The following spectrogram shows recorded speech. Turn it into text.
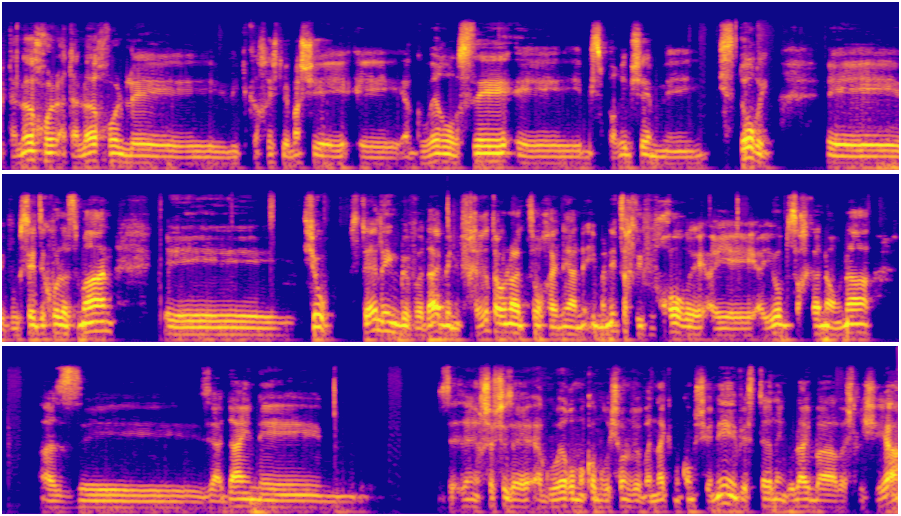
אתה לא יכול, אתה לא יכול uh, להתכחש למה שאגוארו עושה, uh, מספרים שהם uh, היסטוריים, uh, והוא עושה את זה כל הזמן. Uh, שוב, סטרלינג בוודאי בנבחרת העונה לצורך העניין, אם אני צריך לבחור uh, היום שחקן העונה, אז זה עדיין, זה, אני חושב שזה אגוארו מקום ראשון וואן דייק מקום שני, וסטרלינג אולי בשלישייה.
